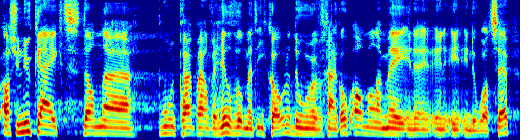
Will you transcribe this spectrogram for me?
als je nu kijkt, dan praten we heel veel met iconen. Dat doen we waarschijnlijk ook allemaal mee in de, in, in de WhatsApp.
